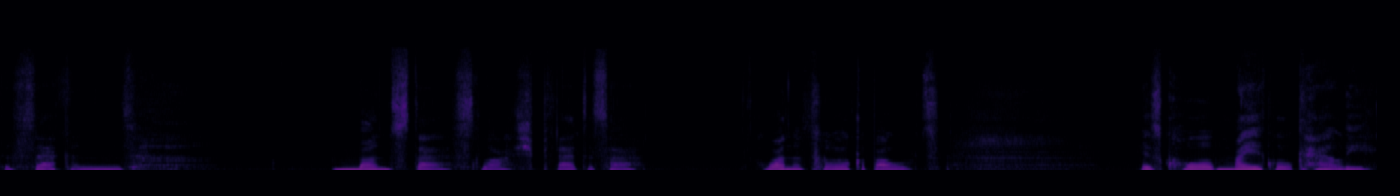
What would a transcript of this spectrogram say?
The second monster slash predator I want to talk about is called Michael Kelley.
